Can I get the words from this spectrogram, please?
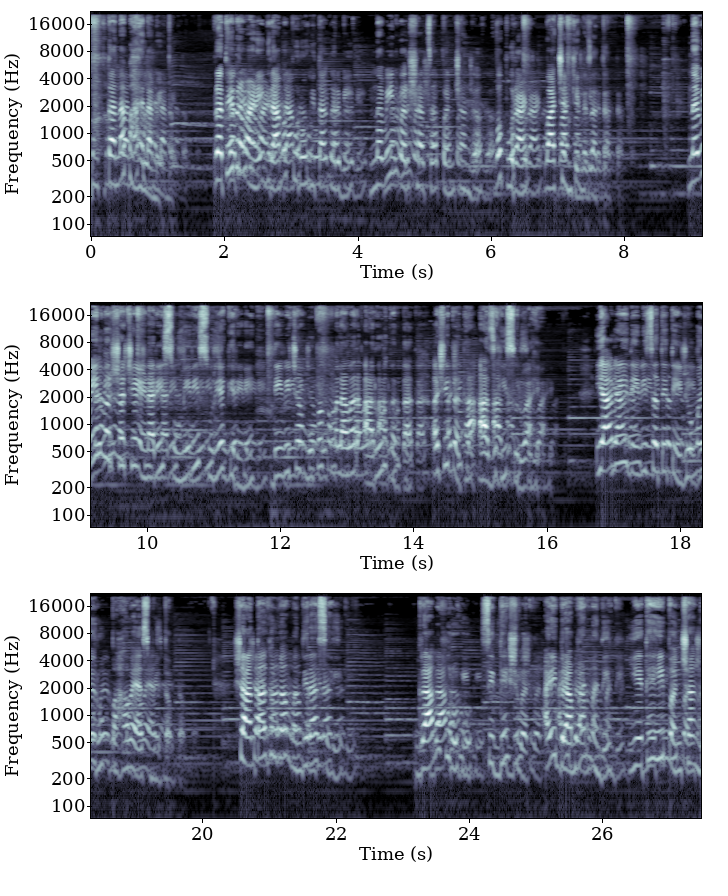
भक्तांना पाहायला मिळतं. प्रथेप्रमाणे ग्रामपुरोहिताकरवी नवीन वर्षाचं पंचांग व पुराण वाचन केलं जातं. नवीन वर्षाची येणारी सोनेरी सूर्यकिरणे देवीच्या मुखकमलावर आरूढ करतात अशी प्रथा आजही सुरू आहे. यावेळी देवीचं ते तेजोमय रूप पाहावयास मिळतं. शांतादुर्गा मंदिरासहित ग्रामपुरोहित सिद्धेश्वर आणि ब्राह्मण मंदिर येथेही पंचांग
